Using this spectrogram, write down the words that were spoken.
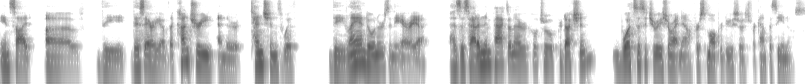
inside of the this area of the country and their tensions with the landowners in the area? Has this had an impact on agricultural production? What's the situation right now for small producers, for campesinos?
